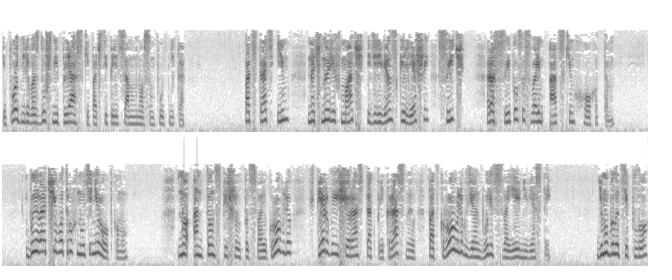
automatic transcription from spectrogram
и подняли воздушные пляски почти перед самым носом путника — под стать им ночной рифмач и деревенский леший Сыч рассыпался своим адским хохотом. Было от чего трухнуть и неробкому. Но Антон спешил под свою кровлю, в первый еще раз так прекрасную, под кровлю, где он будет своей невестой. Ему было тепло,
